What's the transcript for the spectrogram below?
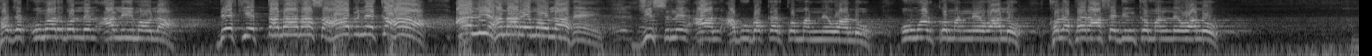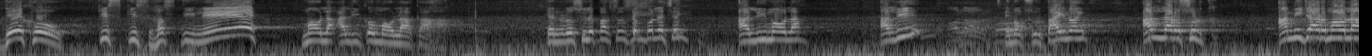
हजरत उमर बोलन अली मौला देखिए तमाम साहब ने कहा अली हमारे मौला हैं जिसने आल अबू बकर को मानने वालों उमर को मानने वालों खुलाफा राशिदीन को मानने वालों देखो किस किस हस्ती ने मौला अली को मौला कहा কেন রসুল পাক সাল্লাল্লাহু আলাইহি ওয়াসাল্লাম বলেছেন আলী মৌলা আলী এবং শুধু তাই নয় আল্লাহ রসুল আমি যার মাওলা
